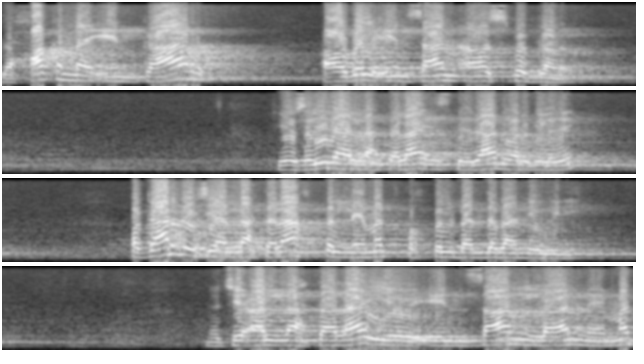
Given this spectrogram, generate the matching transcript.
د حق نه انکار او بل انسان اسپګن چې سړي له الله تعالی استعداد ورګلې پکار دی چې الله تعالی خپل نعمت په خپل بنده باندې ویني نو چې الله تعالی یو انسان لا نعمت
